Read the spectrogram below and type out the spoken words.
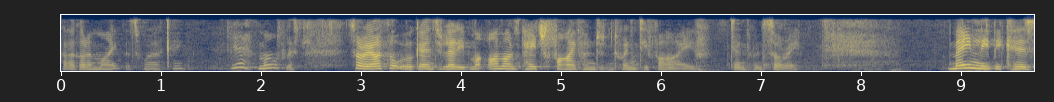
Have I got a mic that's working? Yeah, marvellous. Sorry, I thought we were going through Lily. I'm on page 525, gentlemen, sorry. Mainly because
